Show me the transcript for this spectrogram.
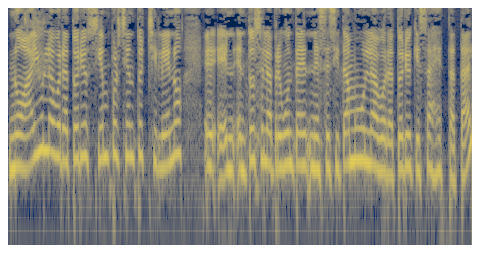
¿No hay un laboratorio 100% chileno? Eh, en- entonces la pregunta es, ¿necesitamos un laboratorio quizás estatal?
